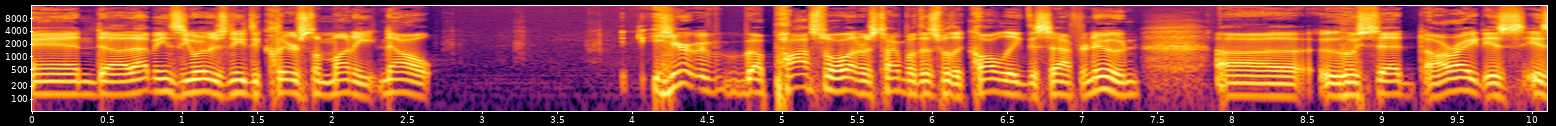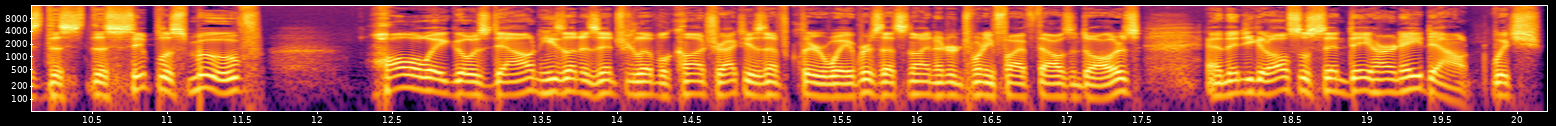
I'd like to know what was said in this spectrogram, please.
and uh, that means the Oilers need to clear some money. Now, here a possible, and I was talking about this with a colleague this afternoon, uh, who said, "All right, is is this the simplest move?" Holloway goes down. He's on his entry level contract. He doesn't have to clear waivers. That's nine hundred twenty five thousand dollars, and then you could also send Desharnais down, which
